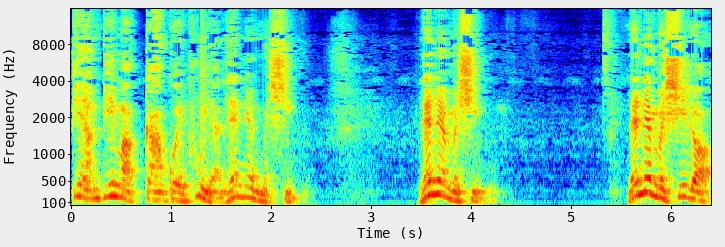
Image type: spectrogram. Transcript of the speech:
ပြန်ပြီးမှကာကွယ်ဖို့ရလက်နဲ့မရှိဘူးလက်နဲ့မရှိဘူးလက်နဲ့မရှိတော့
